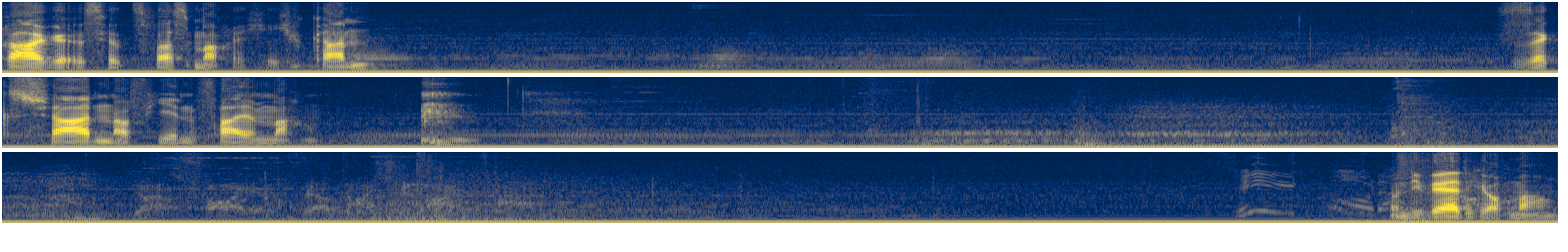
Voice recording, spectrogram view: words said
Frage ist jetzt, was mache ich? Ich kann... Sechs Schaden auf jeden Fall machen. Und die werde ich auch machen.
